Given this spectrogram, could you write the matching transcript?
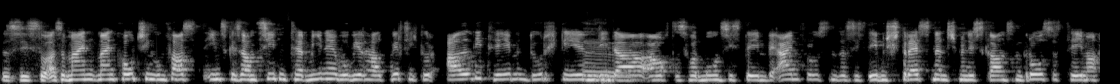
Das ist so. Also mein, mein Coaching umfasst insgesamt sieben Termine, wo wir halt wirklich durch all die Themen durchgehen, mm. die da auch das Hormonsystem beeinflussen. Das ist eben Stressmanagement ist ganz ein großes Thema.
